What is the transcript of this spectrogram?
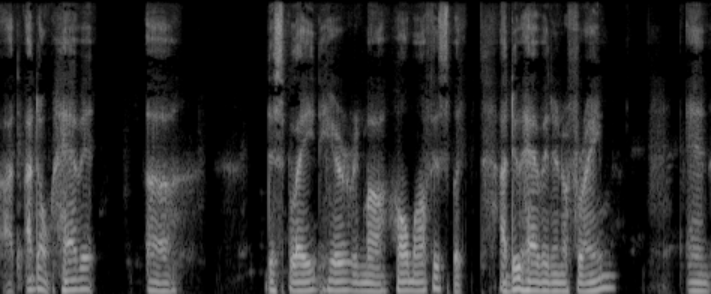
I, I don't have it uh, displayed here in my home office, but I do have it in a frame. And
